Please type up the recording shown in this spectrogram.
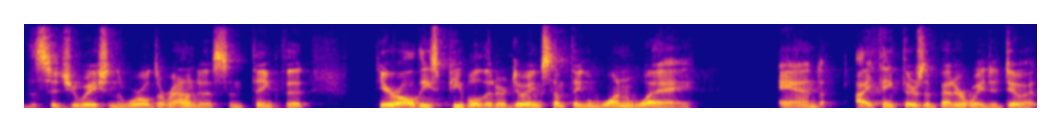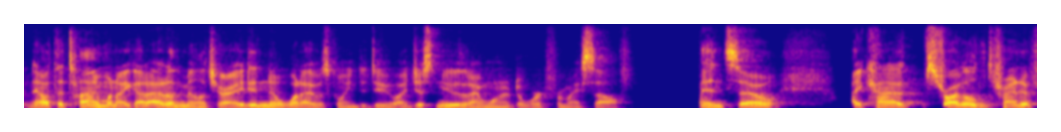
the situation, the world around us, and think that here are all these people that are doing something one way and i think there's a better way to do it. Now at the time when i got out of the military i didn't know what i was going to do. I just knew that i wanted to work for myself. And so i kind of struggled trying to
